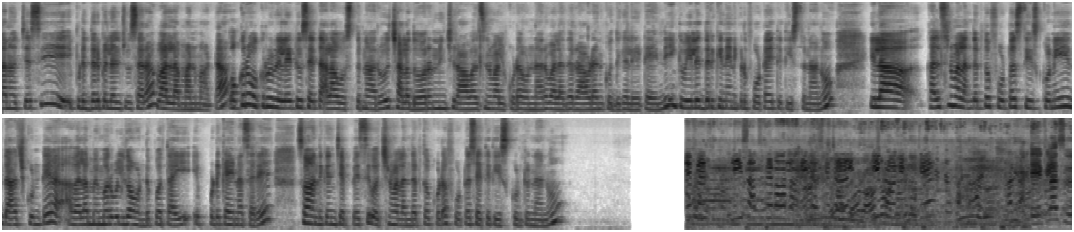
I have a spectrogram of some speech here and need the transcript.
తను వచ్చేసి ఇప్పుడు ఇద్దరు పిల్లలు చూసారా? వాళ్ళ అమ్మ అనమాట ఒకరు ఒకరు రిలేటివ్స్ అయితే అలా వస్తున్నారు. చాలా దూరం నుంచి రావాల్సిన వాళ్ళు కూడా ఉన్నారు. వాళ్ళందరూ రావడానికి కొద్దిగా లేట్ అయింది. ఇంక వీళ్ళిద్దరికి నేను ఇక్కడ ఫోటో అయితే తీస్తున్నాను. ఇలా కలిసిన వాళ్ళందరితో ఫొటోస్ తీసుకొని దాచుకుంటే అవి అలా మెమొరబుల్గా ఉండిపోతాయి ఎప్పటికైనా సరే. సో అందుకని చెప్పేసి వచ్చిన వాళ్ళందరితో కూడా ఫొటోస్ అయితే తీసుకుంటున్నాను. ప్లీజ్ సబ్స్క్రైబ్ అవర్ లవ్లీ జెస్కి ఛానల్ కీప్ వాచింగ్ ఓకే? ఏ క్లాసు?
